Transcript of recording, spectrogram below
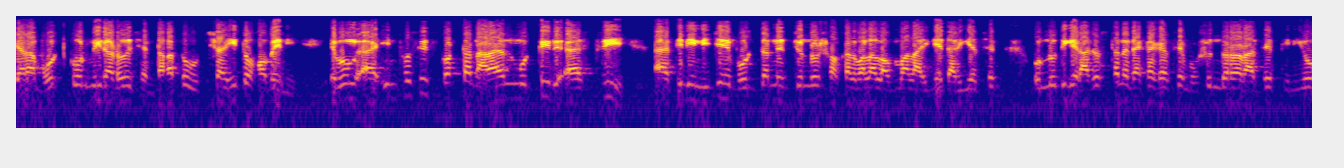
যারা ভোট কর্মীরা রয়েছেন, তারা তো উৎসাহিত হবেনই। এবং ইনফোসিস কর্তা নারায়ণ মূর্তির স্ত্রী তিনি নিজে ভোটদানের জন্য সকালবেলা লম্বা লাইনে দাঁড়িয়েছেন। অন্যদিকে রাজস্থানে দেখা গেছে, বসুন্ধরা রাজে তিনিও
